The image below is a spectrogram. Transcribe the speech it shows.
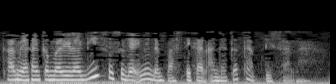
Kami akan kembali lagi sesudah ini dan pastikan Anda tetap di sana.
